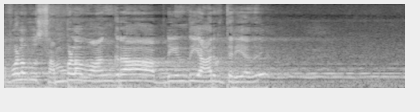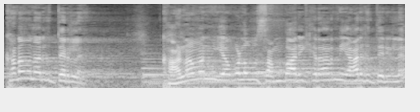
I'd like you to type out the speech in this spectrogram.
எவ்வளவு சம்பளம் வாங்குறா அப்படின்றது யாருக்கு தெரியாது? கணவனருக்கு தெரியல. கணவன் எவ்வளவு சம்பாதிக்கிறாருன்னு யாருக்கு தெரியல?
